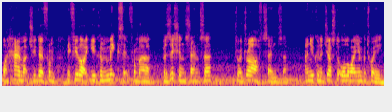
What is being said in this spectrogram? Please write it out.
by how much you go from, if you like, you can mix it from a position sensor to a draft sensor, and you can adjust it all the way in between,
